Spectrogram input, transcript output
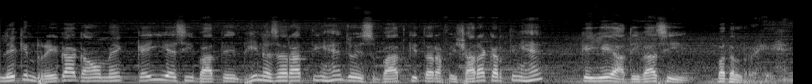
लेकिन रेगा गाँव में कई ऐसी बातें भी नज़र आती हैं जो इस बात की तरफ़ इशारा करती हैं कि ये आदिवासी बदल रहे हैं।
